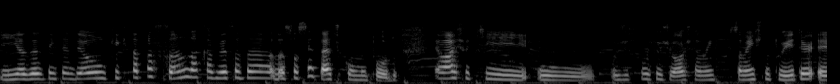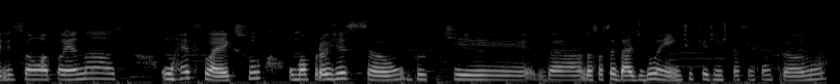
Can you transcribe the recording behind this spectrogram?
e às vezes entender o que está passando na cabeça da, da sociedade como um todo. Eu acho que o, os discursos de ódio, principalmente no Twitter, eles são apenas um reflexo, uma projeção do que da, da sociedade doente que a gente está se encontrando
